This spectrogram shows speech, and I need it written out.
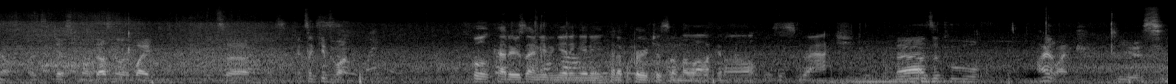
No, it's just small. Doesn't really bite. It's a, it's, it's a kid's one. Bolt cutters aren't even getting any kind of purchase on the lock at all. There's a scratch. That's a tool I like to use.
